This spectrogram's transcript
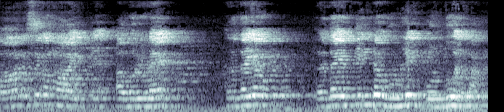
മാനസികമായിട്ട് അവരുടെ ഹൃദയം ഹൃദയത്തിന്റെ ഉള്ളിൽ കൊണ്ടുവരുന്നതാണ്.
